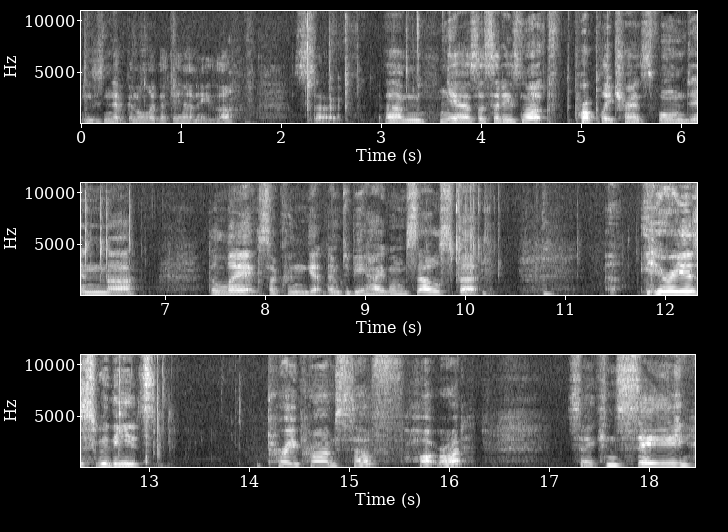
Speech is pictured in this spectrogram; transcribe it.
He's never going to live it down either. So, um, yeah, as I said, he's not properly transformed in uh, the legs. I couldn't get them to behave themselves, but uh, here he is with his pre-prime self, Hot Rod. So you can see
